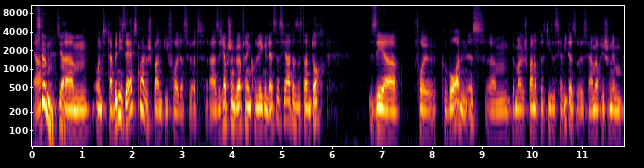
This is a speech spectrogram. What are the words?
Ja, ja. Stimmt, ja. Ähm, und da bin ich selbst mal gespannt, wie voll das wird. Also ich habe schon gehört von den Kollegen letztes Jahr, dass es dann doch sehr voll geworden ist. Ähm, bin mal gespannt, ob das dieses Jahr wieder so ist. Wir haben ja auch hier schon im,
